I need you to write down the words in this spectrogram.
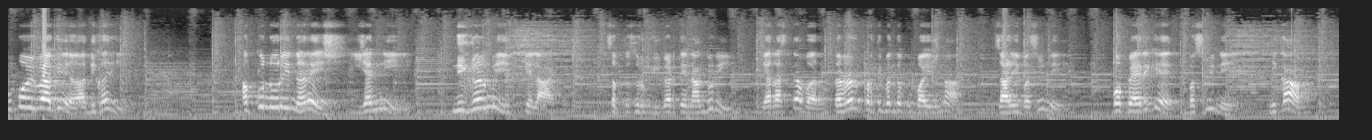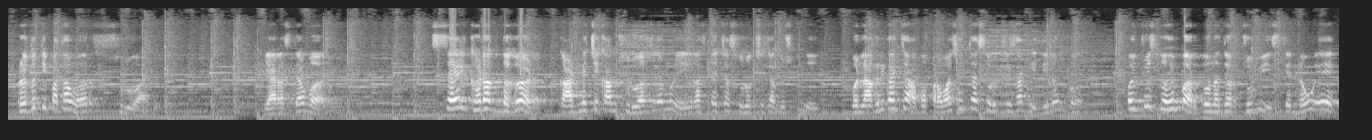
उपविभागीय अधिकारी अकुनुरी नरेश यांनी निगमित केला आहे. सप्तशृंगी गड ते नांदुरी या रस्त्यावर दरड प्रतिबंधक उपाययोजना जाळी बसविणे व बॅरिकेड बसविणे हे काम प्रगतीपथावर सुरू आहे. या रस्त्यावर सैल खडक दगड काढण्याचे काम सुरू असल्यामुळे रस्त्याच्या सुरक्षेच्या दृष्टीने व नागरिकांच्या व प्रवाशांच्या सुरक्षेसाठी दिनांक पंचवीस नोव्हेंबर दोन हजार चोवीस ते नऊ एक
